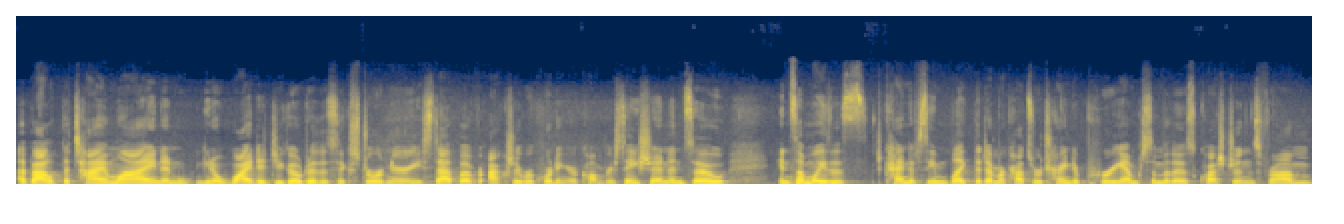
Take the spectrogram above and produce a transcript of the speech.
about the timeline and you know why did you go to this extraordinary step of actually recording your conversation. And so, in some ways, it kind of seemed like the Democrats were trying to preempt some of those questions from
